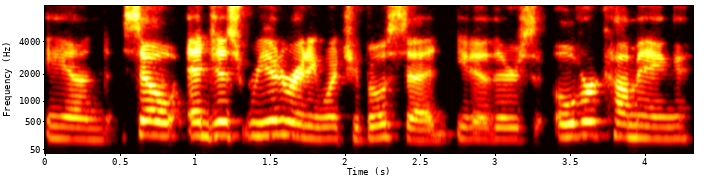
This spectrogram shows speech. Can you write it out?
And so, and just reiterating what you both said, you know, there's overcoming,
